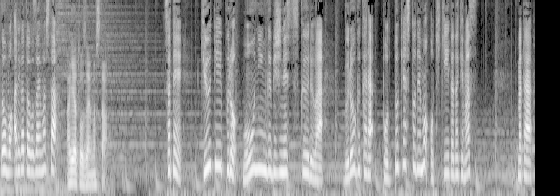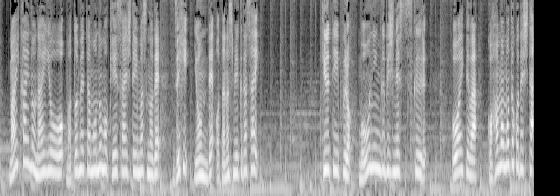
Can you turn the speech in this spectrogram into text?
どうもありがとうございましたありがとうございましたさて、QT プロモーニングビジネススクールは、ブログからポッドキャストでもお聞きいただけます。また、毎回の内容をまとめたものも掲載していますので、ぜひ読んでお楽しみください。QT プロモーニングビジネススクール。お相手は小浜もとこでした。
